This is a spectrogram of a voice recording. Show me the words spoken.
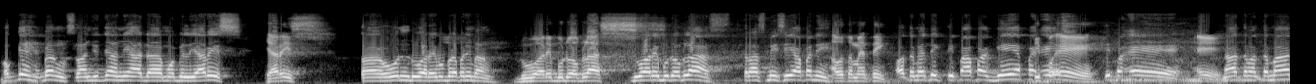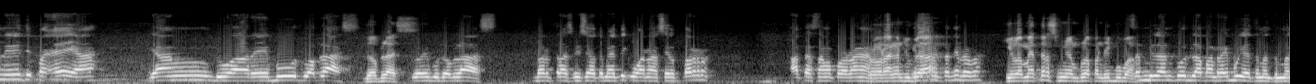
Oke, Bang, selanjutnya nih ada mobil Yaris Yaris tahun 2000 berapa nih, Bang? 2012 2012. Transmisi apa nih? automatic Otomatis tipe apa? G apa Tipe E. Tipe E. E Nah, teman-teman, ini tipe E ya. Yang 2012. 12 2012. Bertransmisi otomatis warna silver atas nama perorangan. Perorangan juga. Kilometernya berapa? kilometer 98.000 bang 98.000 ya, teman-teman.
